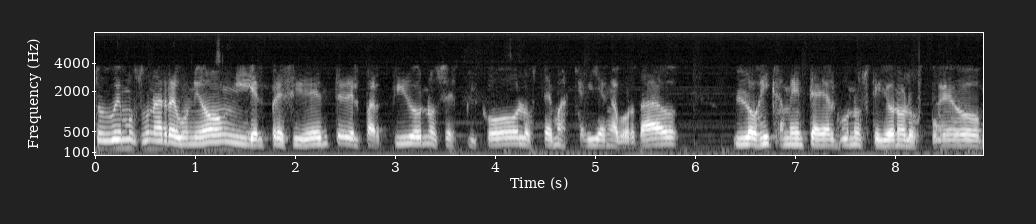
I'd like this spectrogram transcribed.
tuvimos una reunión y el presidente del partido nos explicó los temas que habían abordado. Lógicamente hay algunos que yo no los puedo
